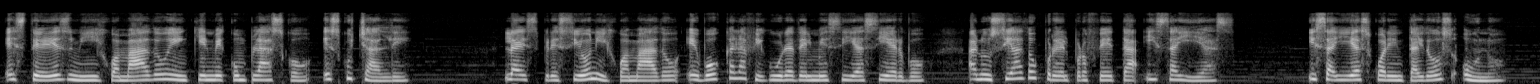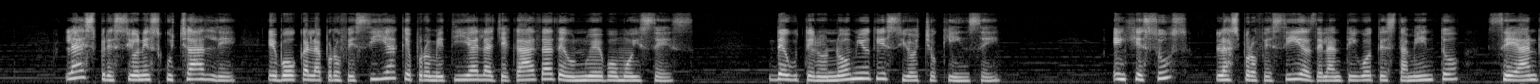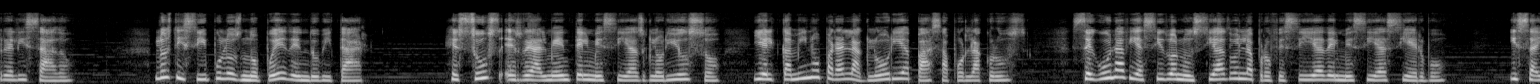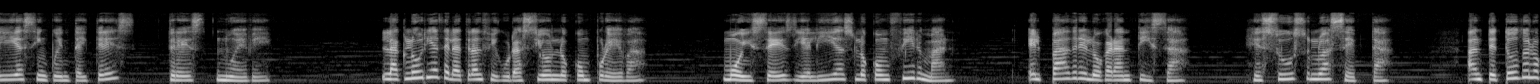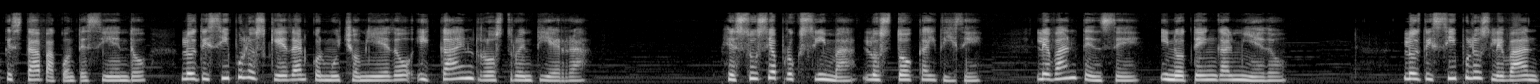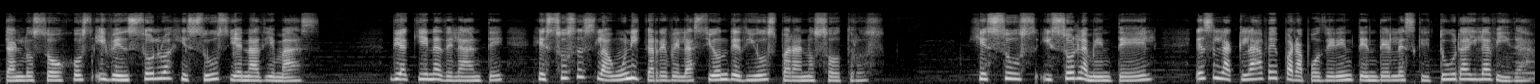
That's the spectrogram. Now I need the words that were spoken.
Este es mi Hijo amado en quien me complazco, escuchadle. La expresión Hijo amado evoca la figura del Mesías siervo, anunciado por el profeta Isaías. Isaías 42.1. La expresión escuchadle evoca la profecía que prometía la llegada de un nuevo Moisés. Deuteronomio 18:15. En Jesús, las profecías del Antiguo Testamento se han realizado. Los discípulos no pueden dubitar. Jesús es realmente el Mesías glorioso y el camino para la gloria pasa por la cruz, según había sido anunciado en la profecía del Mesías siervo. Isaías 53, 3, 9. La gloria de la transfiguración lo comprueba. Moisés y Elías lo confirman. El Padre lo garantiza. Jesús lo acepta. Ante todo lo que estaba aconteciendo, los discípulos quedan con mucho miedo y caen rostro en tierra. Jesús se aproxima, los toca y dice, levántense y no tengan miedo. Los discípulos levantan los ojos y ven solo a Jesús y a nadie más. De aquí en adelante, Jesús es la única revelación de Dios para nosotros. Jesús y solamente Él es la clave para poder entender la escritura y la vida.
